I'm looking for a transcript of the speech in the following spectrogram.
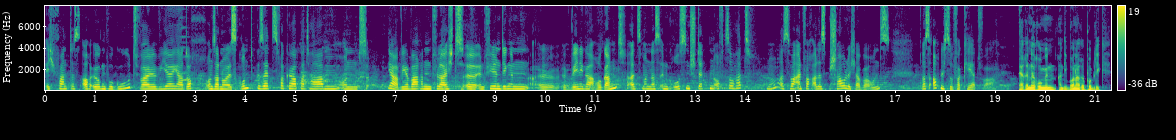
ich fand es auch irgendwo gut, weil wir ja doch unser neues Grundgesetz verkörpert haben und ja, wir waren vielleicht äh, in vielen Dingen äh, weniger arrogant, als man das in großen Städten oft so hat. Ne? Es war einfach alles beschaulicher bei uns, was auch nicht so verkehrt war. Erinnerungen an die Bonner Republik,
